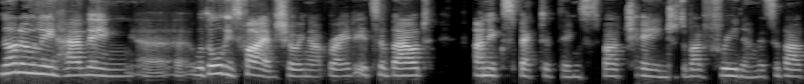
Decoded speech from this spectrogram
not only having uh, with all these fives showing up right it's about unexpected things it's about change it's about freedom it's about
